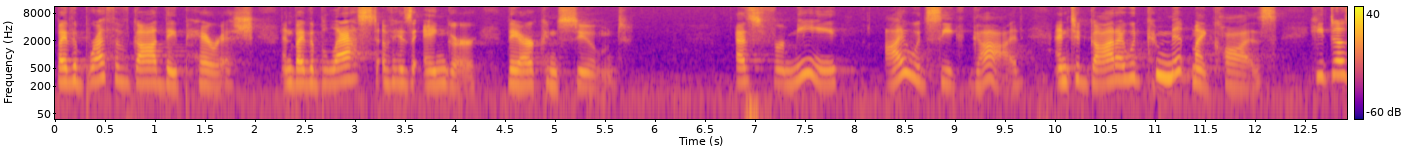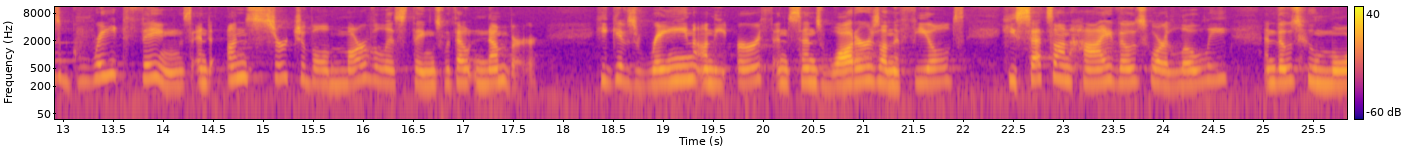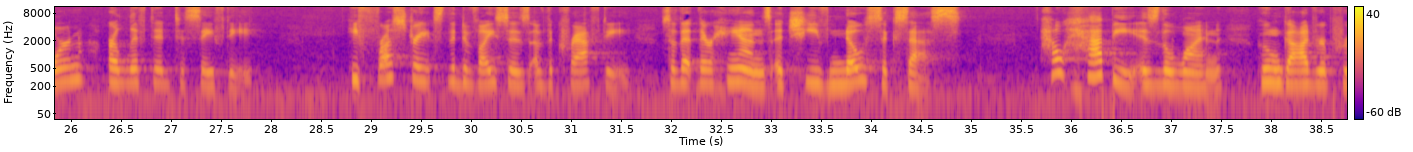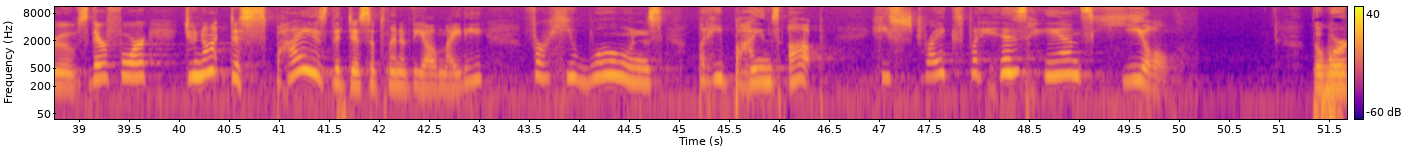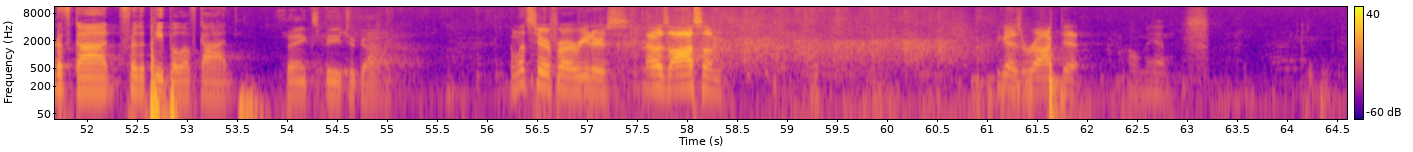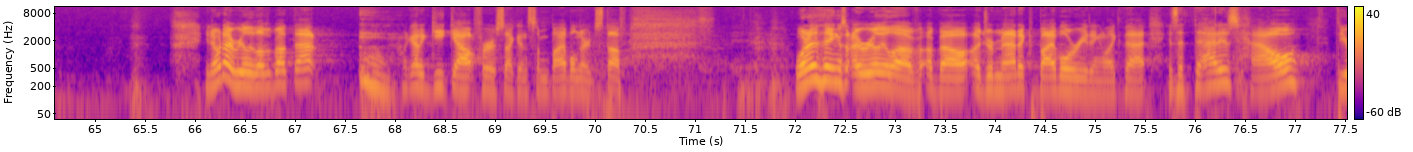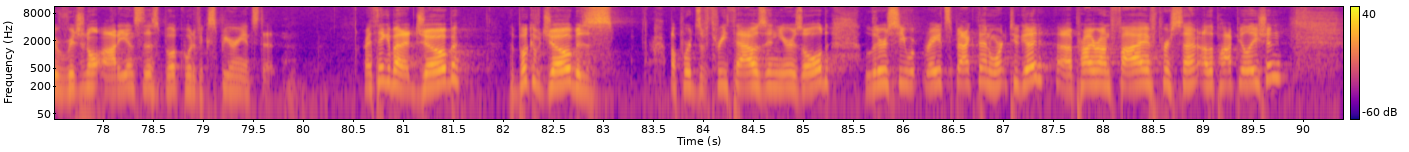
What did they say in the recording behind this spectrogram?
By the breath of God they perish, and by the blast of his anger they are consumed. As for me, I would seek God, and to God I would commit my cause. He does great things and unsearchable, marvelous things without number. He gives rain on the earth and sends waters on the fields. He sets on high those who are lowly, and those who mourn are lifted to safety. He frustrates the devices of the crafty so that their hands achieve no success. How happy is the one whom God reproves. Therefore, do not despise the discipline of the Almighty, for he wounds, but he binds up. He strikes, but his hands heal the word of God for the people of God. Thanks be to God. And let's hear it for our readers. That was awesome. You guys rocked it. Oh, man. You know what I really love about that? I got to geek out for a second, some Bible nerd stuff. One of the things I really love about a dramatic Bible reading like that is that that is how the original audience of this book would have experienced it. Right? Think about it. Job, the book of Job is upwards of 3,000 years old. Literacy rates back then weren't too good, uh, probably around 5% of the population.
